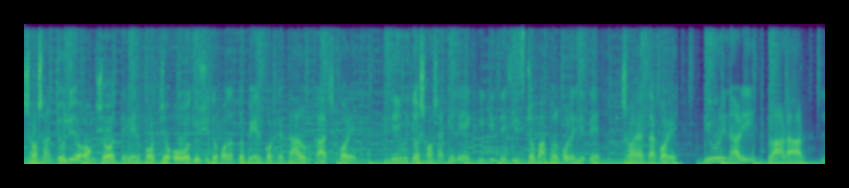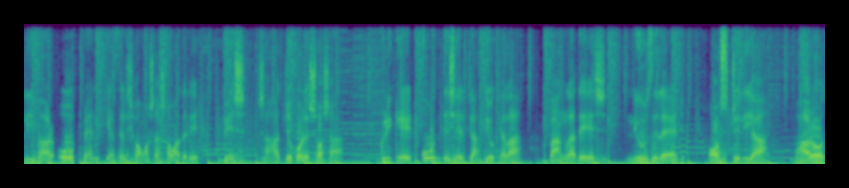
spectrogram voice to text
শশার জলীয় অংশ দেহের বর্জ্য ও দূষিত পদার্থ বের করতে দারুণ কাজ করে। নিয়মিত শশা খেলে কিডনিতে সৃষ্ট পাথর গলে যেতে সহায়তা করে। ইউরিনারি, ব্লাডার, লিভার ও প্যানকিয়াসের সমস্যা সমাধানে বেশ সাহায্য করে শশা। ক্রিকেট কোন দেশের জাতীয় খেলা? Bangladesh, New Zealand, Australia, Bharat.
